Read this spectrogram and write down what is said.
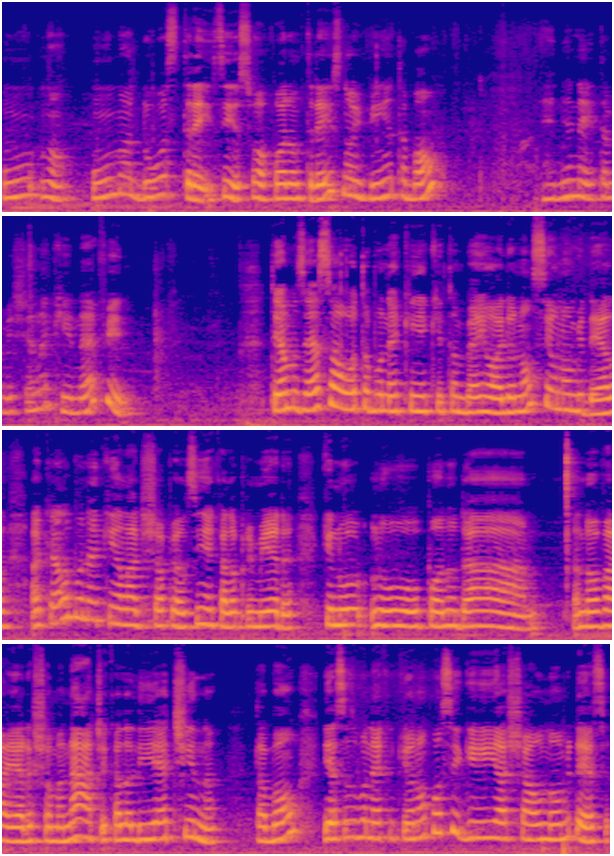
um, não, uma, duas, três. Isso, ó, foram três noivinhas, tá bom? É, neném, tá mexendo aqui, né, filho? Temos essa outra bonequinha aqui também, olha, eu não sei o nome dela. Aquela bonequinha lá de chapeuzinho, aquela primeira, que no, no pano da Nova Era chama Nath, aquela ali é Tina tá bom? E essas bonecas aqui eu não consegui achar o nome dessa.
